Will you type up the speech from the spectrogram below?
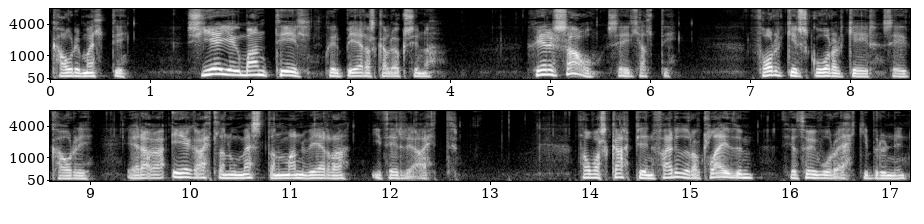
Kári mælti. Sé ég mann til hver bera skal öksina. Hver er sá, segir Hjalti. Þorgir skorar geir, segir Kári, er að ega ætla nú mestan mann vera í þeirri ætt. Þá var skarpiðin færður af klæðum því að þau voru ekki brunnin.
